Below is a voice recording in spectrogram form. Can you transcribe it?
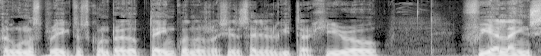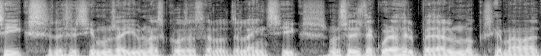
algunos proyectos con Red Octane cuando recién salió el Guitar Hero. Fui a Line 6, les hicimos ahí unas cosas a los de Line 6. No sé si te acuerdas del pedal uno que se llamaba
